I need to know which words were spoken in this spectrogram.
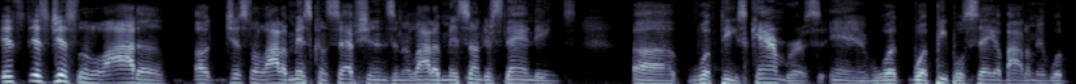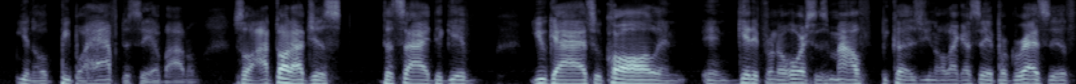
it's it's just a lot of uh, just a lot of misconceptions and a lot of misunderstandings uh, with these cameras and what what people say about them and what you know people have to say about them. So I thought I'd just decide to give you guys a call and and get it from the horse's mouth because you know like i said progressive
